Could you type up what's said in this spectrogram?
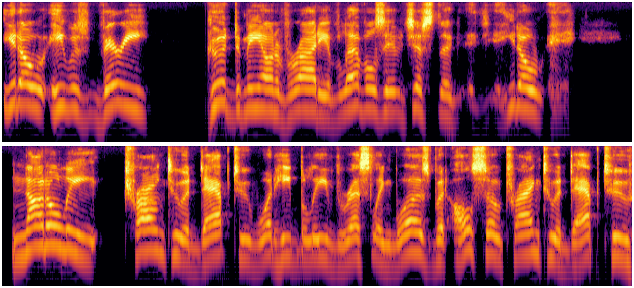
you know, he was very good to me on a variety of levels. It was just the, you know, not only trying to adapt to what he believed wrestling was, but also trying to adapt to,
